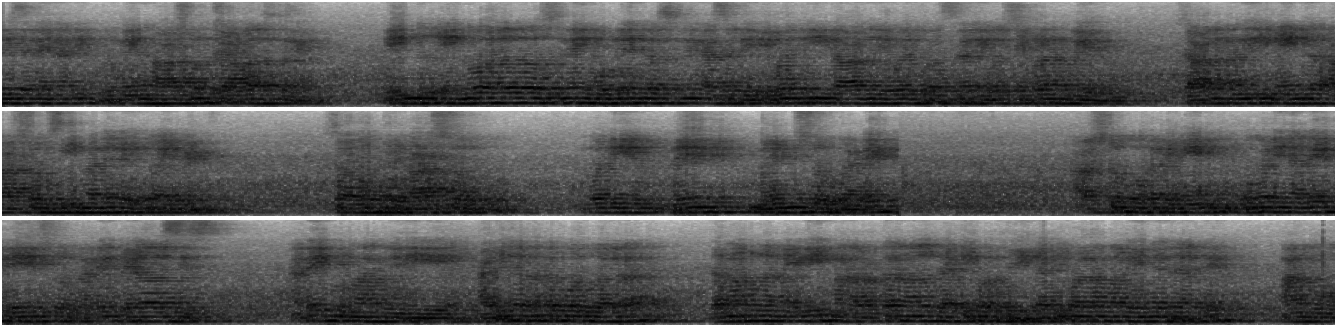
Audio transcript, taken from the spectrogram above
రీజన్ ఏంటంటే ఇప్పుడు మెయిన్ హాస్టల్ చాలా వస్తున్నాయి. ఎందు ఎంగు వాళ్ళలో వస్తున్నాయి ఓల్డేజ్ వస్తున్నాయి? అసలు ఎవరికి రాదు ఎవరికి వస్తారు ఎవరు చెప్పడం లేదు. చాలా మందికి మెయిన్గా హాస్టల్ సీన్ అనేది ఎక్కువ అయిపోయింది సో ఒకటి heart stroke brain brain stroke అంటే హార్ట్ స్ట్రోక్ ఒకటి మెయిన్ ఒకటి అంటే బ్రెయిన్ స్ట్రోక్ అంటే పెరాలసిస్ అంటే ఇప్పుడు మనకు ఇది అధిక రక్తపోటు వల్ల దమనులు అనేవి మన రక్తనాలు గట్టిపడతాయి. గట్టిపడడం వల్ల ఏమైందంటే మనకు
